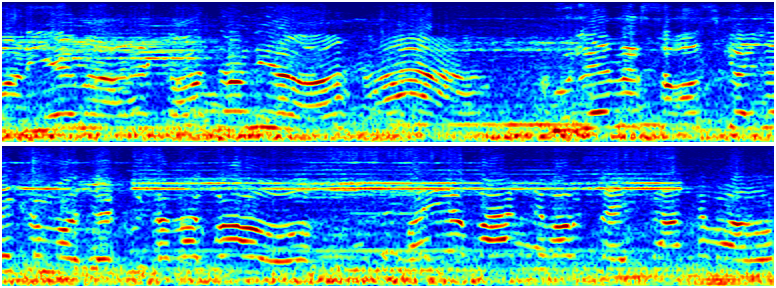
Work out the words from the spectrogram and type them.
बढ़िया मारे कहत खुले में के मज़े कुछ अलग बा हो? भैया बात तो बहुत सही बात है बाबू।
